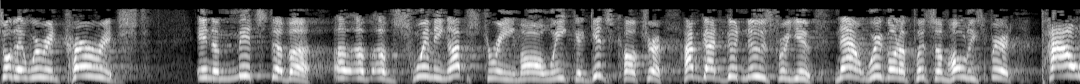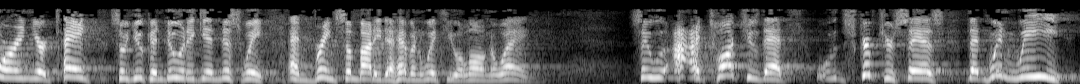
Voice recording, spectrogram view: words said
so that we're encouraged in the midst of a of, of, swimming upstream all week against culture. I've got good news for you. Now we're going to put some Holy Spirit power in your tank so you can do it again this week and bring somebody to heaven with you along the way. See, I, I taught you that Scripture says that when we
